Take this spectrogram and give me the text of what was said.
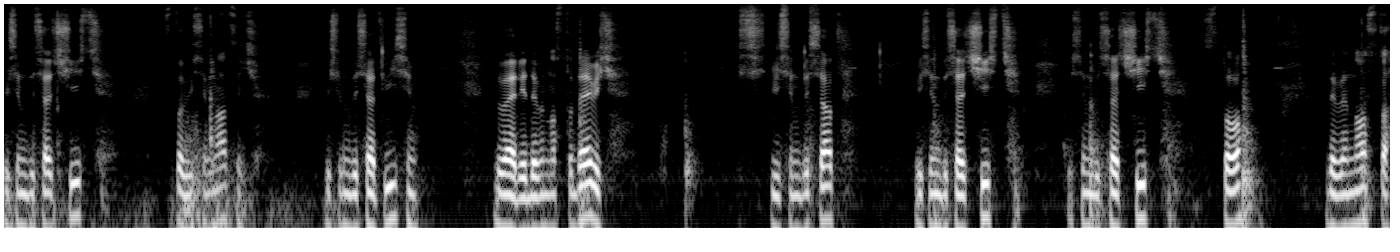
86, 118, 88, двері 99, 80, 86, 86, 100, 90,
